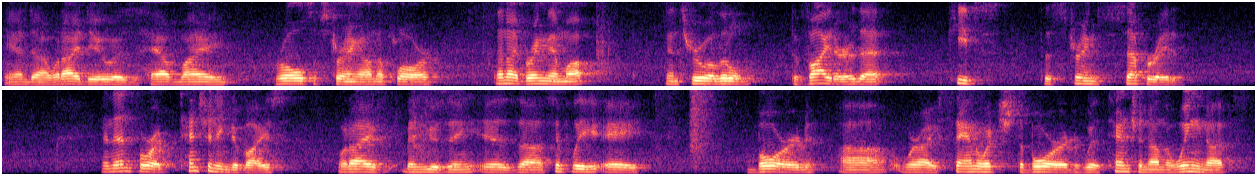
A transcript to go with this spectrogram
And uh, what I do is have my rolls of string on the floor then I bring them up and through a little divider that keeps the strings separated. And then for a tensioning device, what I've been using is uh, simply a board uh, where I sandwich the board with tension on the wing nuts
